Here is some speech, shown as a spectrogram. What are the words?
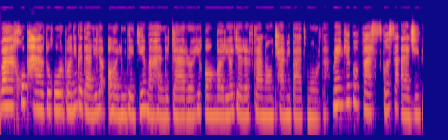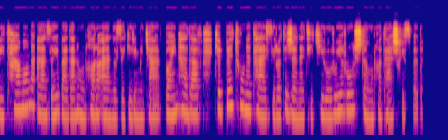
و خب هر دو قربانی به دلیل آلودگی محل جراحی قانقاریا گرفتن و کمی بعد مردن. منگله با وسواس عجیبی تمام اعضای بدن اونها را اندازه گیری می‌کرد با این هدف که بتونه تاثیرات ژنتیکی رو روی رشد اونها تشخیص بده.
